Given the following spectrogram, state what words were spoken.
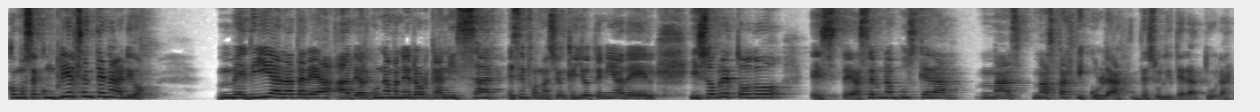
como se cumplía el centenario, me di a la tarea a de alguna manera organizar esa información que yo tenía de él y sobre todo este, hacer una búsqueda más, más particular de su literatura.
